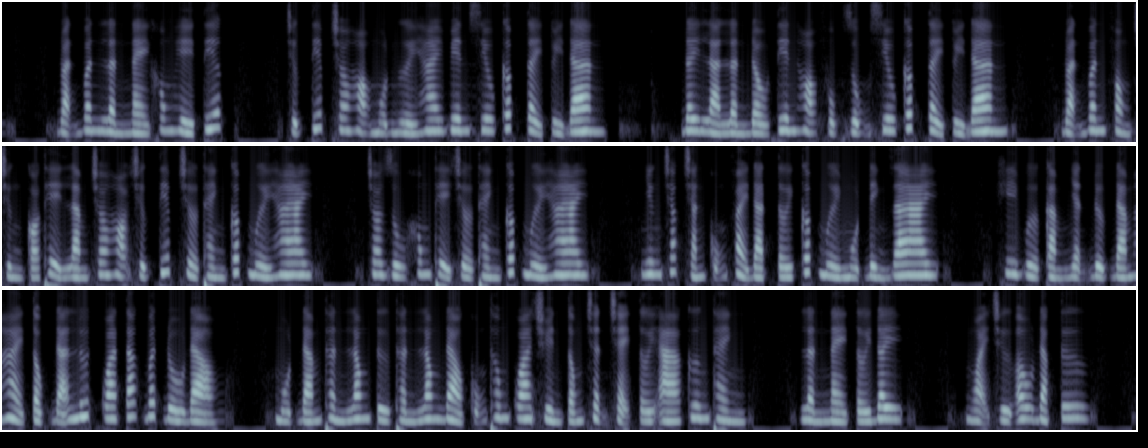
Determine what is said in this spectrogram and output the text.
Đoạn vân lần này không hề tiếc. Trực tiếp cho họ một người hai viên siêu cấp tẩy tùy đan. Đây là lần đầu tiên họ phục dụng siêu cấp tẩy tùy đan. Đoạn vân phòng trừng có thể làm cho họ trực tiếp trở thành cấp 12. Cho dù không thể trở thành cấp 12, nhưng chắc chắn cũng phải đạt tới cấp 11 đỉnh giai. Khi vừa cảm nhận được đám hải tộc đã lướt qua tác bất đồ đảo, một đám thần long từ thần long đảo cũng thông qua truyền tống trận chạy tới Á Cương Thành. Lần này tới đây, ngoại trừ Âu Đặc Tư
